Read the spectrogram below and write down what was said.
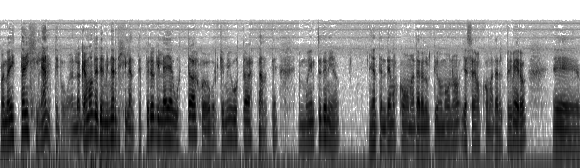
Bueno, ahí está Vigilante, pues, weón. Lo acabamos de terminar Vigilante. Espero que le haya gustado el juego, porque me gusta bastante. Es muy entretenido. Ya entendemos cómo matar al último mono, ya sabemos cómo matar al primero. Eh,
